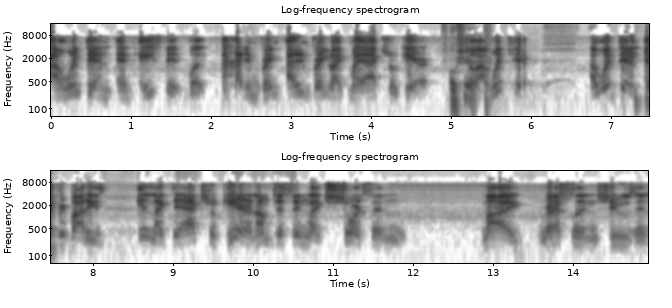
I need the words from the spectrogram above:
I went there and, and aced it, but I didn't bring I didn't bring like my actual gear. Oh shit! So I went there. I went there and everybody's in like the actual gear, and I'm just in like shorts and my wrestling shoes and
